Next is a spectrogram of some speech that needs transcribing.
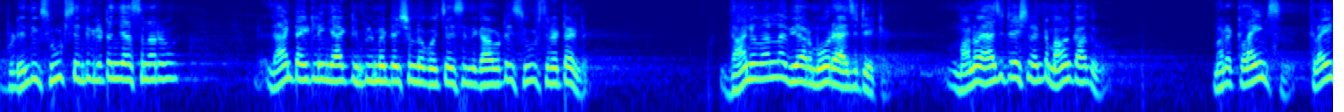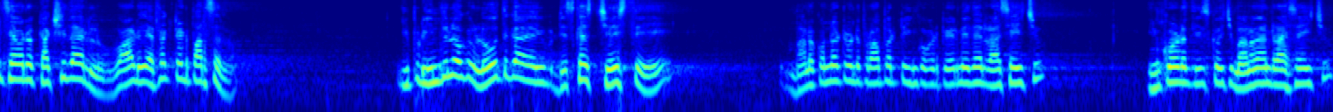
ఇప్పుడు ఎందుకు సూట్స్ ఎందుకు రిటర్న్ చేస్తున్నారు? ల్యాండ్ టైటిలింగ్ యాక్ట్ ఇంప్లిమెంటేషన్లోకి వచ్చేసింది కాబట్టి సూట్స్ రిటర్న్డ్ దానివల్ల వీఆర్ మోర్ యాజిటేటెడ్ మనం యాజిటేషన్ అంటే మనం కాదు. మన క్లయింట్స్ క్లయింట్స్ ఎవరు? కక్షిదారులు. వాడు ఎఫెక్టెడ్ పర్సన్ ఇప్పుడు ఇందులో లోతుగా డిస్కస్ చేస్తే మనకున్నటువంటి ప్రాపర్టీ ఇంకొకటి పేరు మీద రాసేయచ్చు. ఇంకోటి తీసుకొచ్చి మనమేనా రాసేయచ్చు.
